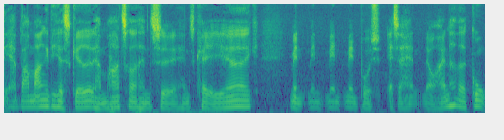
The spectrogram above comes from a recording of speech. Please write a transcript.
det er bare mange af de her skader, der har martret hans, øh, hans karriere. Ikke? Men, men, men, men på, altså han, når han har været god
